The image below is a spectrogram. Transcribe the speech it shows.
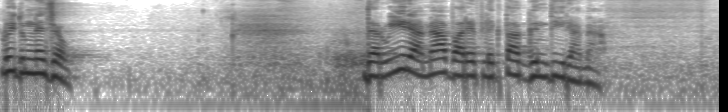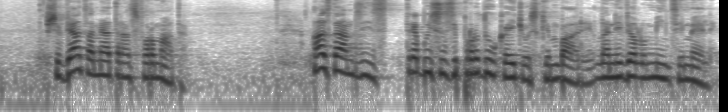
lui Dumnezeu. Dăruirea mea va reflecta gândirea mea și viața mea transformată. Asta am zis, trebuie să se producă aici o schimbare la nivelul minții mele.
